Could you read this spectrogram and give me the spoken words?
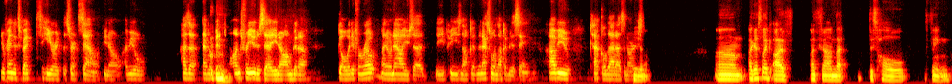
your fans expect to hear a certain sound. You know, have you, has that ever been a challenge for you to say, you know, I'm gonna go a different route? I know now you said the EP is not gonna, the next one's not gonna be the same. How have you tackled that as an artist? Yeah. Um, I guess like I've I've found that this whole thing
